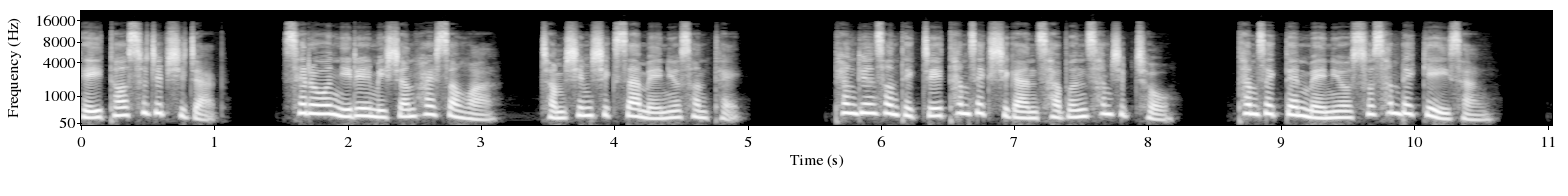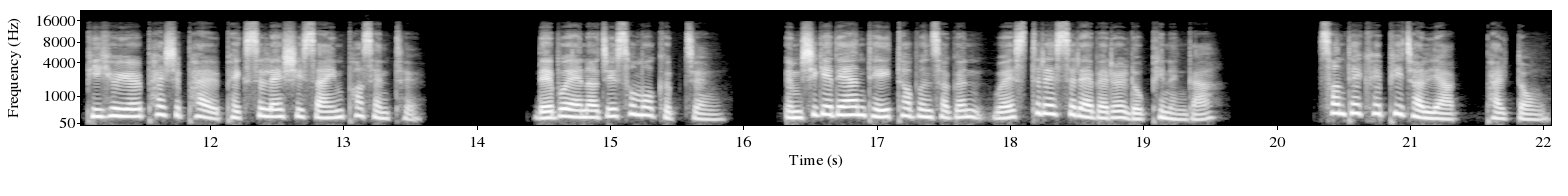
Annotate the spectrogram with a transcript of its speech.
데이터 수집 시작. 새로운 일일 미션 활성화. 점심 식사 메뉴 선택. 평균 선택지 탐색 시간 4분 30초. 탐색된 메뉴 수 300개 이상. 비효율 88 백슬래시 사인 퍼센트. 내부 에너지 소모 급증. 음식에 대한 데이터 분석은 왜 스트레스 레벨을 높이는가? 선택 회피 전략, 발동.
